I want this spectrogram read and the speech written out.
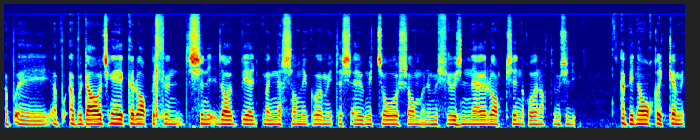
апутааутингаккалуарпаллун тассани лооппиат мангерсарникуами тасс аюнгитсоруussорма намиффиусиннаагалуаркисин руунартумисили апинооққикками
